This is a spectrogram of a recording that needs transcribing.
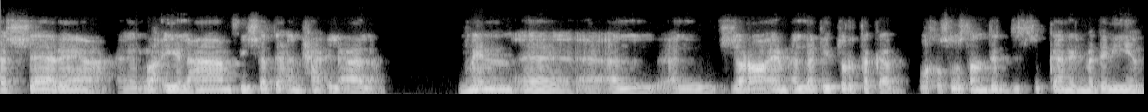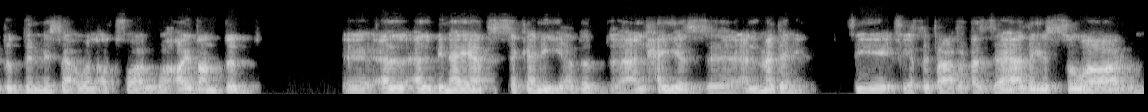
الشارع الرأي العام في شتى أنحاء العالم. من آه، الجرائم التي ترتكب وخصوصا ضد السكان المدنيين ضد النساء والأطفال وأيضا ضد البنايات السكنية ضد الحيز المدني في في قطاع غزة. هذه الصور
